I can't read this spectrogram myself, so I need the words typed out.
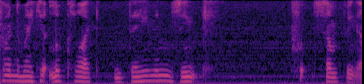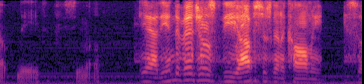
Trying to make it look like Damon Zink put something up there to piss him off. Yeah, the individuals, the officer's going to call me. So.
